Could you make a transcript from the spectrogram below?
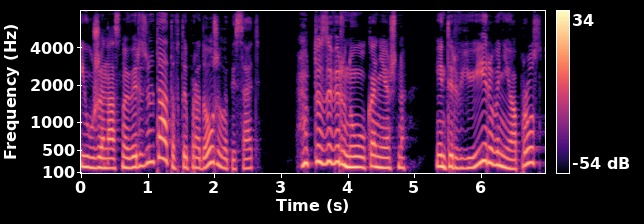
И уже на основе результатов ты продолжила писать. Ну ты завернул, конечно. Интервьюирование, опрос.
